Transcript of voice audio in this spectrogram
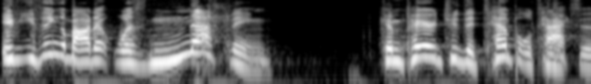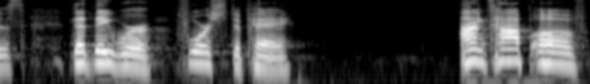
if you think about it, was nothing compared to the temple taxes that they were forced to pay on top of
